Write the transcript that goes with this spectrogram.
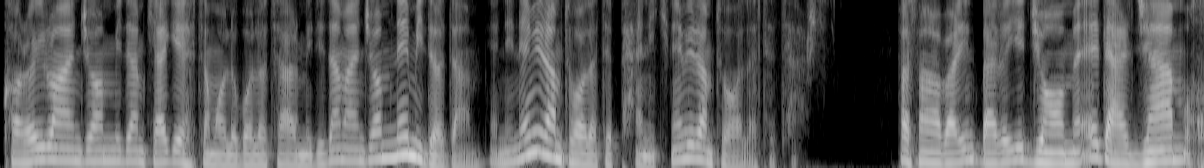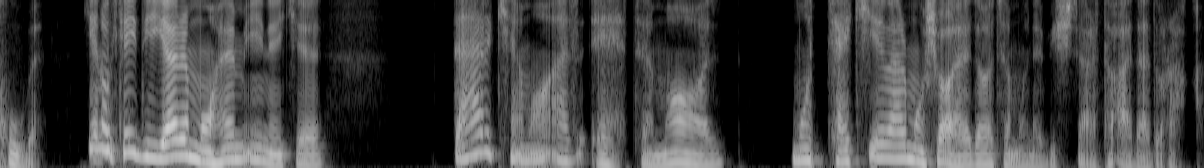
کارهایی رو انجام میدم که اگه احتمال بالاتر می‌دیدم انجام نمی‌دادم. یعنی نمیرم تو حالت پنیک نمیرم تو حالت ترس. پس بنابراین برای جامعه در جمع خوبه. یه نکته دیگر مهم اینه که درک ما از احتمال متکیه بر مشاهداتمونه بیشتر تا عدد و رقم.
